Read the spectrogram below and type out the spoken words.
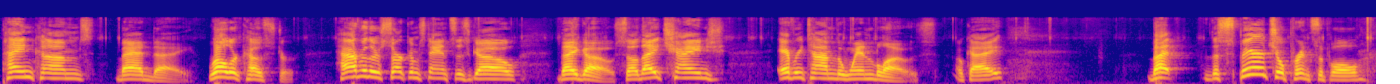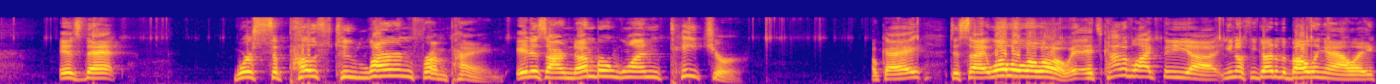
Pain comes, bad day. Roller coaster. However their circumstances go, they go. So they change every time the wind blows, okay? But the spiritual principle is that we're supposed to learn from pain. It is our number one teacher. Okay? To say, whoa, whoa, whoa, whoa. It's kind of like the, uh, you know, if you go to the bowling alley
